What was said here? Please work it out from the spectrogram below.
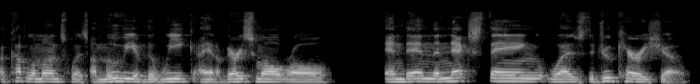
a couple of months was a movie of the week. I had a very small role. And then the next thing was the Drew Carey show.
